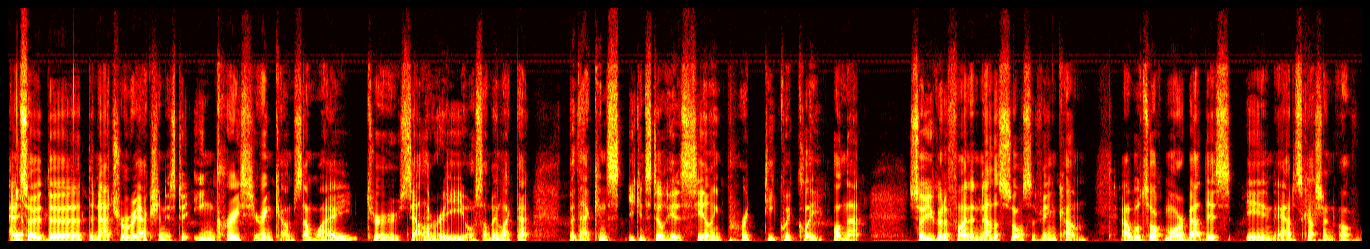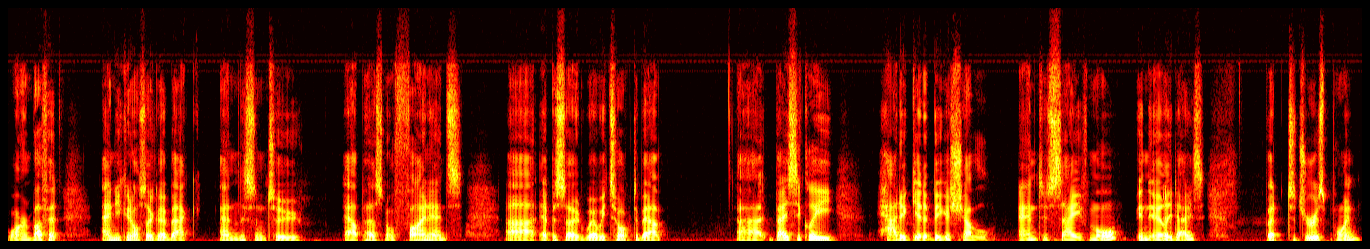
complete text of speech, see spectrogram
And yep. so the the natural reaction is to increase your income some way through salary or something like that. But that can you can still hit a ceiling pretty quickly on that. So you've got to find another source of income. Uh, we'll talk more about this in our discussion of Warren Buffett, and you can also go back and listen to our personal finance uh, episode where we talked about uh, basically how to get a bigger shovel and to save more in the early days. But to Drew's point,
